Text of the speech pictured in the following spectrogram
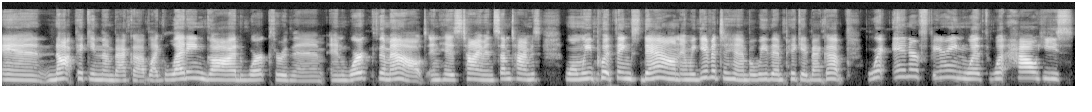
and not picking them back up, like letting God work through them and work them out in His time. And sometimes when we put things down and we give it to Him, but we then pick it back up, we're interfering with what how He's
